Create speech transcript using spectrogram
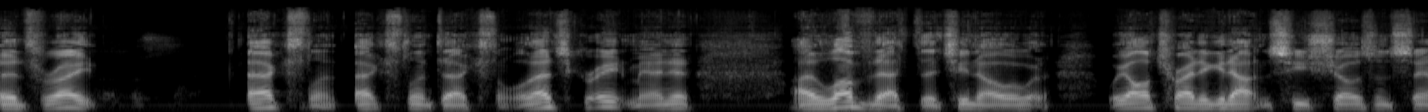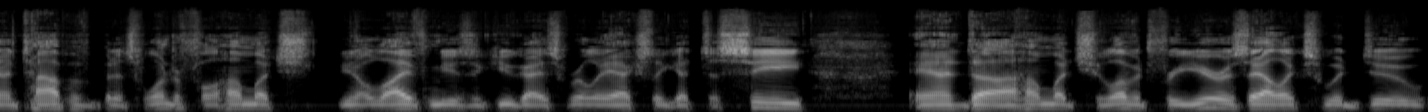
That's right. Excellent, excellent, excellent. Well, that's great, man. It, I love that. That you know, we all try to get out and see shows and stay on top of it, but it's wonderful how much you know live music you guys really actually get to see, and uh, how much you love it. For years, Alex would do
